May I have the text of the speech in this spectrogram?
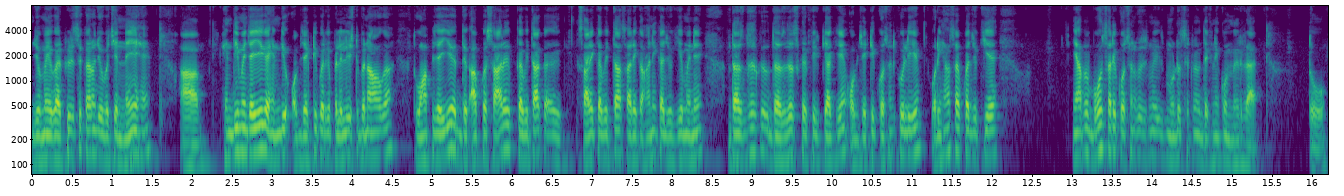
जो मैं एक बार फिर से कर रहा हूँ, जो बच्चे नए हैं हिंदी में जाइएगा, हिंदी ऑब्जेक्टिव करके प्ले लिस्ट बना होगा तो वहाँ पे जाइए आपको सारे कविता का, सारी कविता, सारी कहानी का जो किया मैंने दस दस दस दस करके क्या किया ऑब्जेक्टिव क्वेश्चन को लिए। और यहाँ से आपका जो किया यहाँ पे बहुत सारे क्वेश्चन को इसमें इस मॉडल सेट में देखने को मिल रहा है। तो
